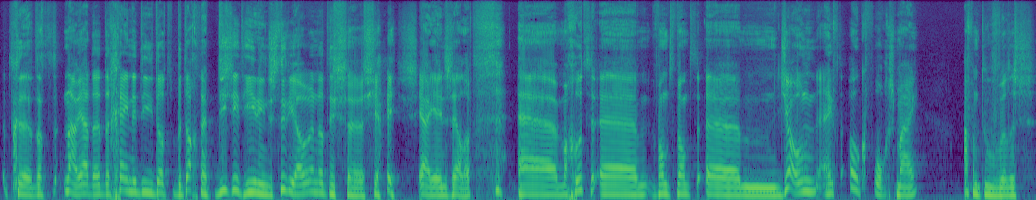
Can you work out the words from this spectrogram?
Het, dat, nou ja, de, degene die dat bedacht heeft, die zit hier in de studio. En dat is eh Cheyenne zelf. Maar goed, eh, want, want ehm, Joan heeft ook volgens mij af en toe wel eens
